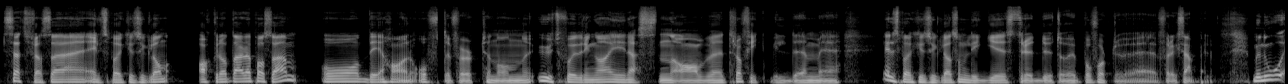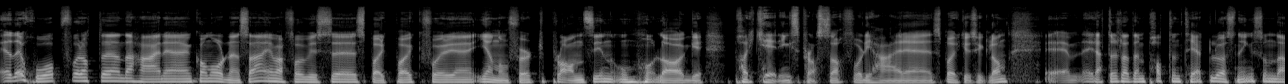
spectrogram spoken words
sette fra seg elsparkesyklene akkurat der det passer dem, og det har ofte ført til noen utfordringer i resten av trafikkbildet med elsparkesykler som ligger strødd utover på fortauet, f.eks. Men nå er det håp for at eh, det her eh, kan ordne seg, i hvert fall hvis eh, Sparkpark får gjennomført planen sin om å lage parkeringsplasser for de her sparkesyklene. Rett og slett en patentert løsning som de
